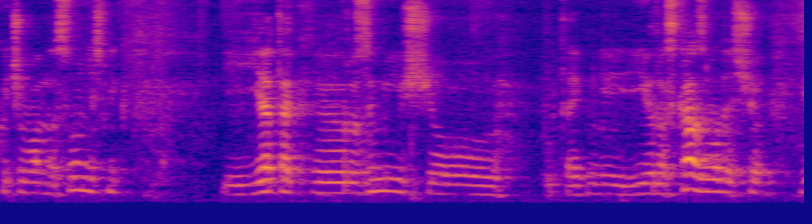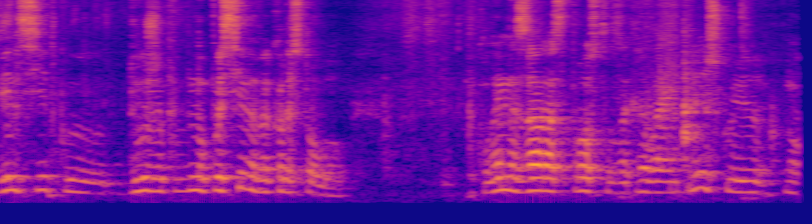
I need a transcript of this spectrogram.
кочував на соняшник. І я так е, розумію, що так мені і розказували, що він сітку дуже ну, постійно використовував. Коли ми зараз просто закриваємо кришкою, ну,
